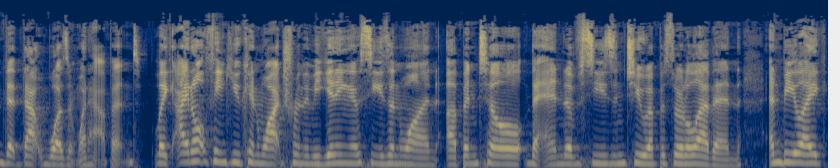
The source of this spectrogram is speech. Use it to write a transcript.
that that wasn't what happened. Like, I don't think you can watch from the beginning of season one up until the end of season two, episode 11, and be like,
